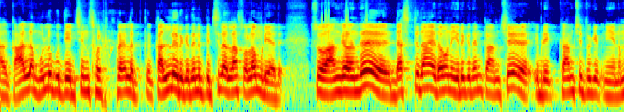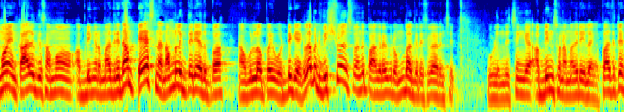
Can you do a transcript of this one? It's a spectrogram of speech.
அது காலில் முள்ளு குத்திடுச்சுன்னு சொல்கிறாரு இல்லை கல் இருக்குதுன்னு பிச்சில் எல்லாம் சொல்ல முடியாது. ஸோ அங்கே வந்து டஸ்ட்டு தான் ஏதோ ஒன்று இருக்குதுன்னு காமிச்சு இப்படி காமிச்சு தூக்கி நீ என்னமோ என் காலுக்கு சமம் அப்படிங்கிற மாதிரி தான் பேசினேன். நம்மளுக்கு தெரியாதுப்பா. நான் உள்ளே போய் ஒட்டு கேட்கல. பட் விஷுவல்ஸ் வந்து பார்க்குறதுக்கு ரொம்ப அக்ரெசிவாக இருந்துச்சு. விழுந்துச்சுங்க அப்படின்னு சொன்ன மாதிரி இல்லைங்க. பார்த்துட்டு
